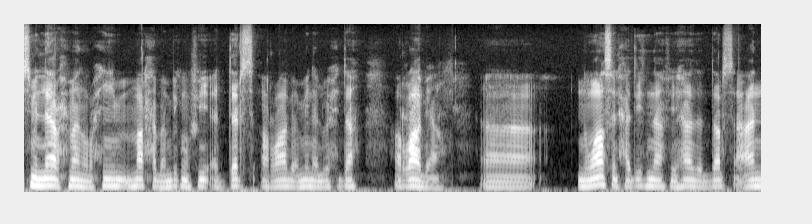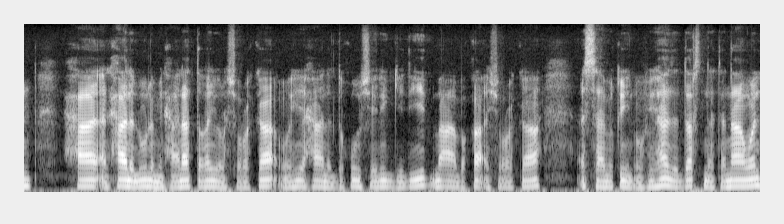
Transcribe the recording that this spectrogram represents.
بسم الله الرحمن الرحيم. مرحبا بكم في الدرس الرابع من الوحدة الرابعة. آه نواصل حديثنا في هذا الدرس عن حال الحالة الأولى من حالات تغير الشركاء وهي حالة دخول شريك جديد مع بقاء الشركاء السابقين. وفي هذا الدرس نتناول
